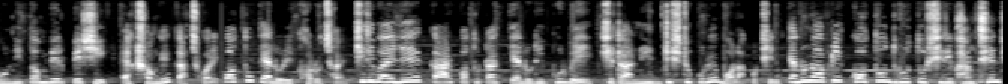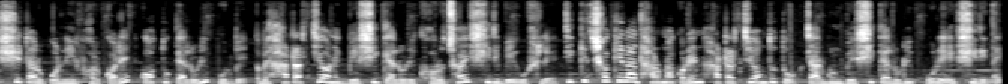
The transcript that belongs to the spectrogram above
ও নিতম্বের পেশি একসঙ্গে কাজ করে। কত ক্যালোরি খরচ হয়? সিঁড়ি বাইলে কার কতটা ক্যালোরি পূর্বে সেটা নির্দিষ্ট করে বলা কঠিন। কেননা আপনি কত দ্রুত সিঁড়ি ভাঙছেন সেটার উপর নির্ভর করে কত ক্যালোরি পূর্বে তবে হাঁটার চেয়ে অনেক বেশি ক্যালোরি খরচ হয় সিঁড়ি বেয়ে উঠলে। চিকিৎসকেরা ধারণা করেন হাঁটার চেয়ে অন্তত চার গুণ বেশি ক্যালোরি পড়ে সিঁড়িতে।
